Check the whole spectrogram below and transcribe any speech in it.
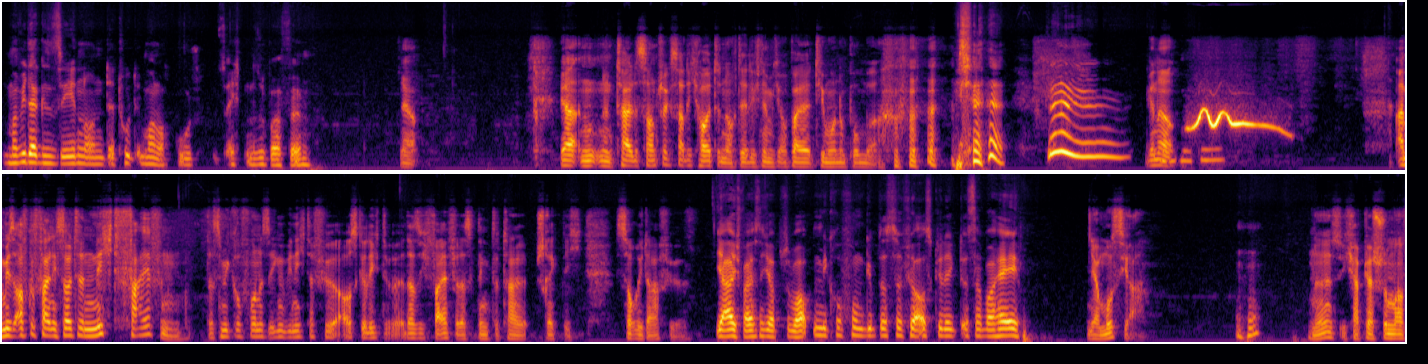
mal wieder gesehen und der tut immer noch gut. Ist echt ein super Film. Ja. Ja, ein, ein Teil des Soundtracks hatte ich heute noch, der lief nämlich auch bei Timon und Pumba. genau. Aber mir ist aufgefallen, ich sollte nicht pfeifen. Das Mikrofon ist irgendwie nicht dafür ausgelegt, dass ich pfeife. Das klingt total schrecklich. Sorry dafür. Ja, ich weiß nicht, ob es überhaupt ein Mikrofon gibt, das dafür ausgelegt ist, aber hey. Ja, muss ja. Mhm. Ne? Ich habe ja schon mal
